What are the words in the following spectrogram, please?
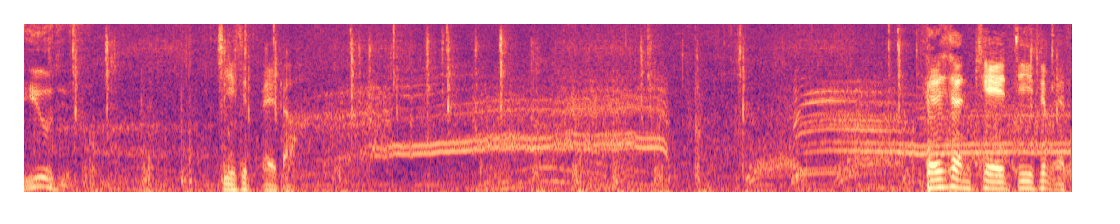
Beautiful. G11 อะ PlayStation K G11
